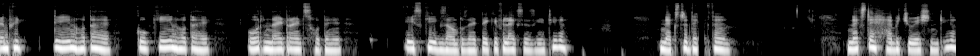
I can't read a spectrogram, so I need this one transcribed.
एम्फिटीन होता है, कोकीन होता है, और नाइट्राइट्स होते हैं। इसकी एग्जाम्पल्स हैं टेकिफिलैक्सिस की, ठीक है? नेक्स्ट देखते हैं। नेक्स्ट है हैबिचुएशन ठीक है?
